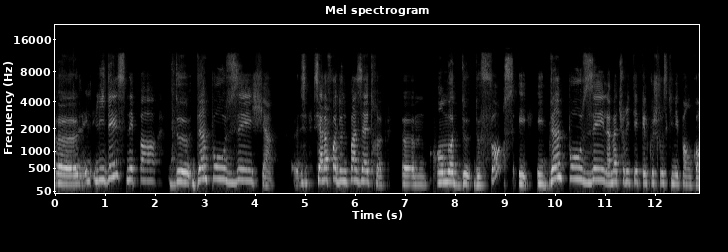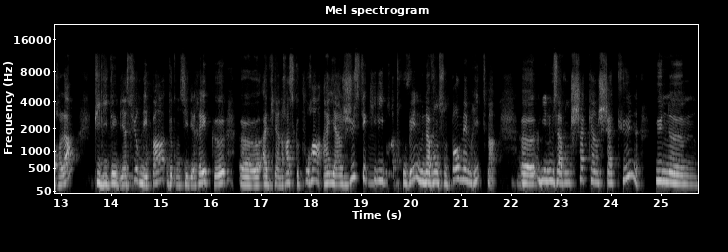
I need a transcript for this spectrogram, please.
Euh, l'idée, ce n'est pas de d'imposer, c'est à la fois de ne pas être euh, en mode de, de force et, et d'imposer la maturité de quelque chose qui n'est pas encore là. Puis l'idée, bien sûr, n'est pas de considérer que euh, adviendra ce que pourra. Hein. Il y a un juste équilibre à trouver. Nous n'avançons pas au même rythme, euh, mais nous avons chacun, chacune une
